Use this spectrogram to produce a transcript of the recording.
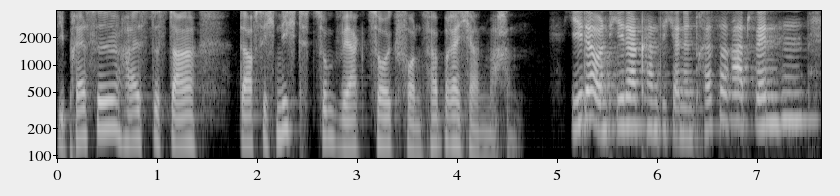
Die Presse, heißt es da, darf sich nicht zum Werkzeug von Verbrechern machen. Jeder und jeder kann sich an den Presserat wenden.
